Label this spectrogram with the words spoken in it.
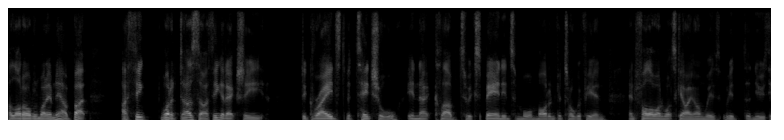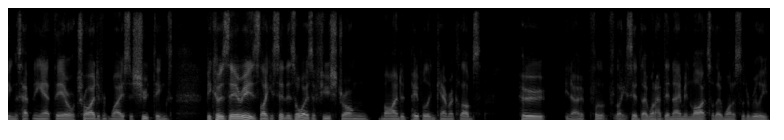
a lot older than what I am now. But I think what it does, though, I think it actually degrades the potential in that club to expand into more modern photography and and follow on what's going on with with the new things happening out there, or try different ways to shoot things, because there is, like you said, there's always a few strong-minded people in camera clubs who you know, for, for, like I said, they want to have their name in lights or they want to sort of really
